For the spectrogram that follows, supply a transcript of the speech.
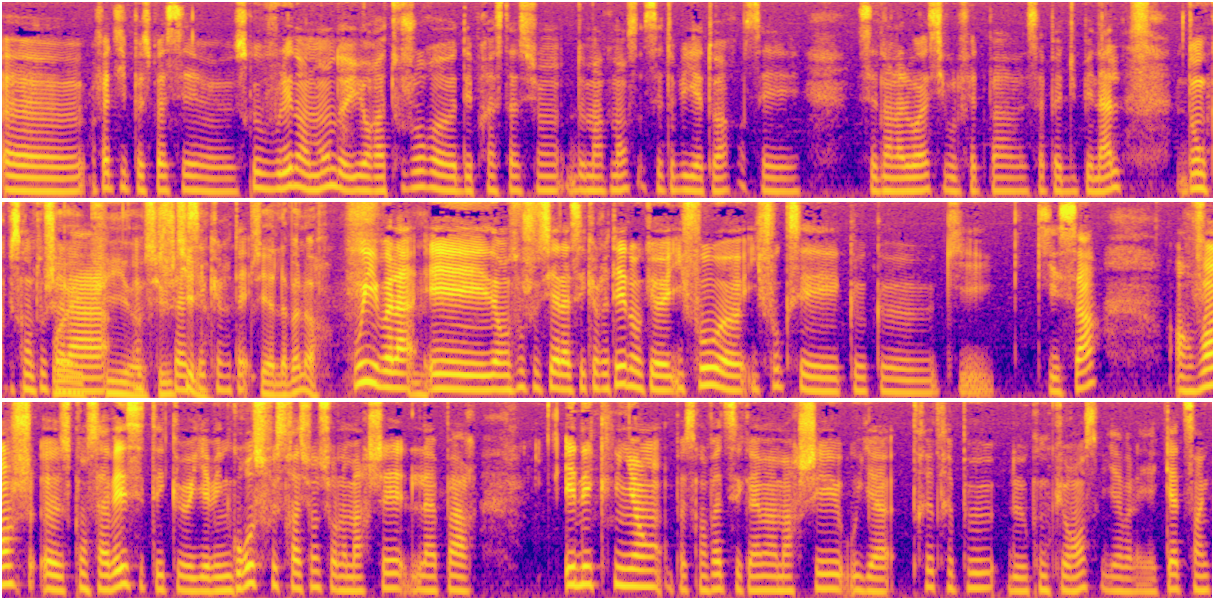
en fait, il peut se passer ce que vous voulez dans le monde. Il y aura toujours des prestations de maintenance. C'est obligatoire. C'est dans la loi. Si vous le faites pas, ça peut être du pénal. Donc, parce qu'on touche, à, la, euh, sécurité. Il y a de la valeur. Oui, voilà. Mm. Et on touche aussi à la sécurité. Donc, euh, il faut, euh, il faut que c'est que, que qui est, ça. En revanche, ce qu'on savait, c'était qu'il y avait une grosse frustration sur le marché de la part et des clients, parce qu'en fait, c'est quand même un marché où il y a très très peu de concurrence. Il y a voilà, il y a 4-5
